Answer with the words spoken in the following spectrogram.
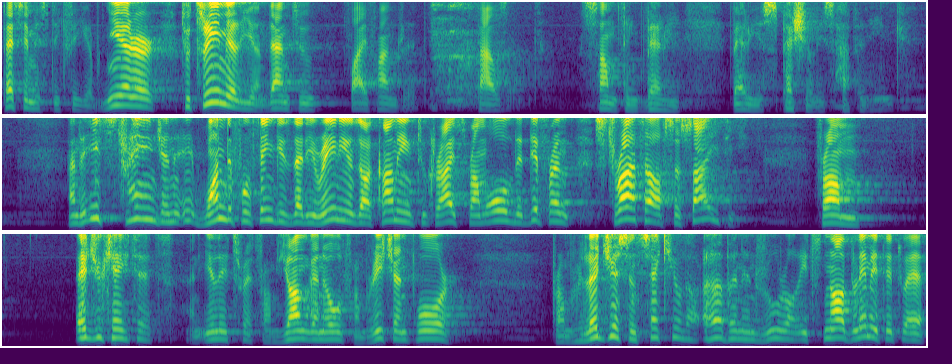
pessimistic figure. Nearer to 3 million than to 500,000. Something very, very special is happening. And the strange and wonderful thing is that Iranians are coming to Christ from all the different strata of society, from educated and illiterate, from young and old, from rich and poor, from religious and secular, urban and rural. It's not limited to a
